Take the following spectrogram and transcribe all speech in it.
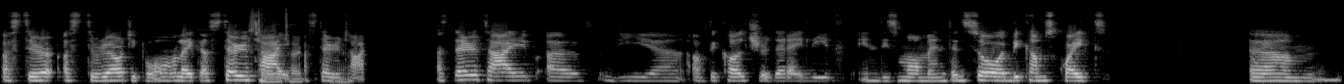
a, stere, a stereotype like a stereotype, stereotype. a stereotype a stereotype of the uh, of the culture that I live in this moment, and so it becomes quite. Um,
